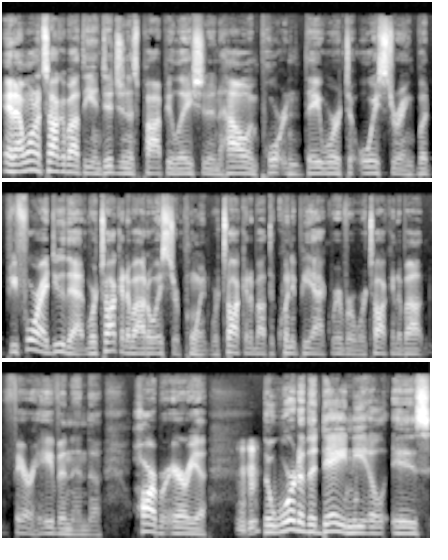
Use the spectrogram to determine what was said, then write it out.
And I want to talk about the indigenous population and how important they were to oystering. But before I do that, we're talking about Oyster Point. We're talking about the Quinnipiac River. We're talking about Fairhaven and the harbor area. Mm-hmm. The word of the day, Neil, is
